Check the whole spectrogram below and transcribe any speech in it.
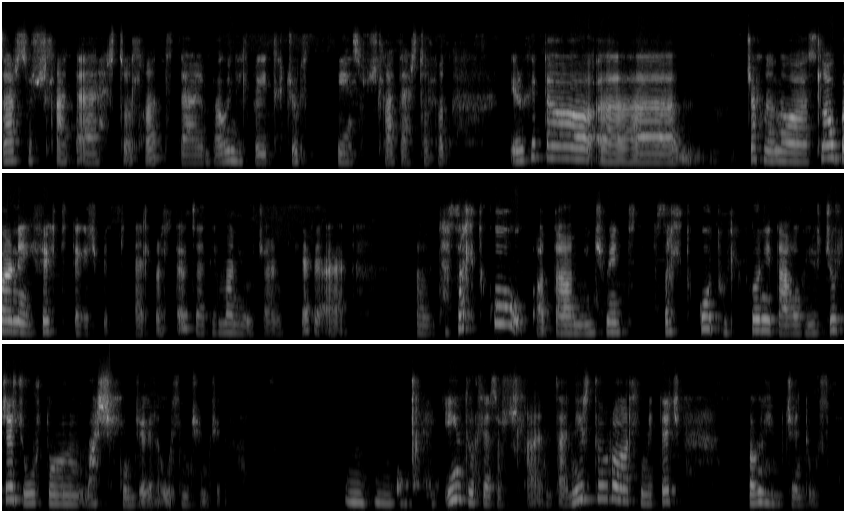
зар сурчлагаатай харьцуулахад за юм богино хэлбэрийг идэвхжүүлэхийн сурчлагаатай харьцуулахад ерөнхийдөө жоохон нөгөө slow burning effectтэй гэж бид тайлбарладаг. За тэр маань юу гэж байгаа юм гэхээр тасралтгүй одоо менежмент тасралтгүй төлөвлөгөөний дагуу хэрэгжүүлж үр дүн нь маш их хэмжээгээр үлэмж хэмжээгээр. Аа. Ийм төрлийн сурчлага байна. За нэр төрөө бол мэдээж богино хэмжээнд үүсэхгүй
